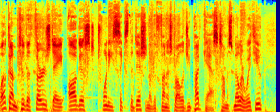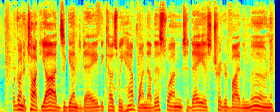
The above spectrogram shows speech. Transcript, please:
Welcome to the Thursday, August 26th edition of the Fun Astrology Podcast. Thomas Miller with you. We're going to talk yods again today because we have one. Now, this one today is triggered by the moon,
